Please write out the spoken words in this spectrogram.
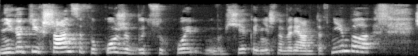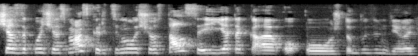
Никаких шансов у кожи быть сухой, вообще, конечно, вариантов не было. Сейчас закончилась маска, ретинол еще остался, и я такая, о-о, что будем делать?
